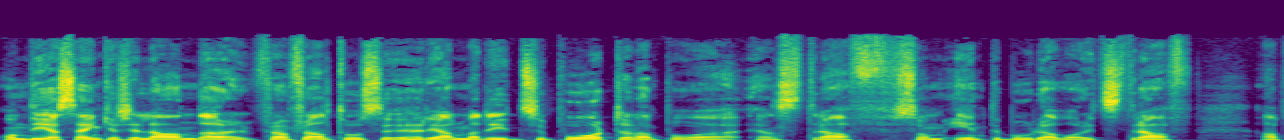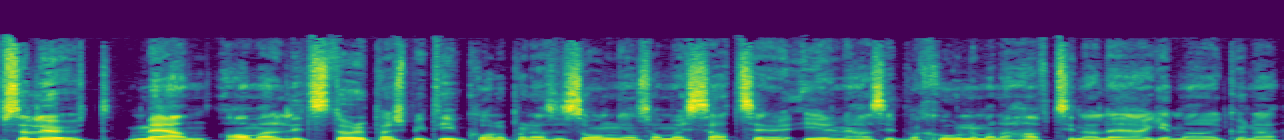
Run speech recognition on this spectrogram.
Om det sen kanske landar, framförallt hos Real Madrid-supporterna på en straff som inte borde ha varit straff, absolut. Men har man lite större perspektiv, kollar på den här säsongen, så har man satt sig i den här situationen, man har haft sina lägen, man har kunnat,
